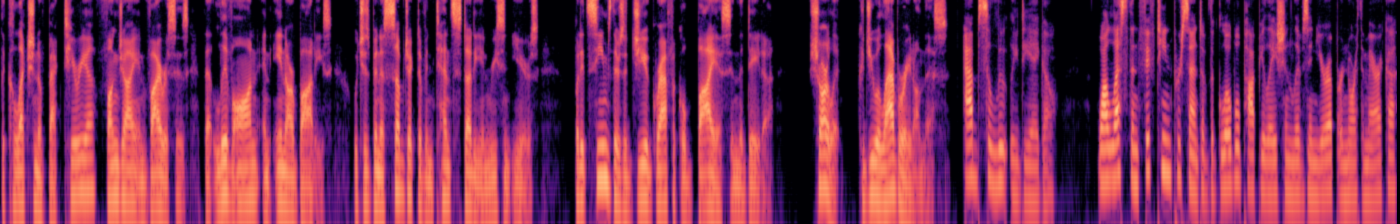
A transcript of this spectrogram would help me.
the collection of bacteria, fungi, and viruses that live on and in our bodies, which has been a subject of intense study in recent years. But it seems there's a geographical bias in the data. Charlotte, could you elaborate on this? Absolutely, Diego. While less than 15% of the global population lives in Europe or North America,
